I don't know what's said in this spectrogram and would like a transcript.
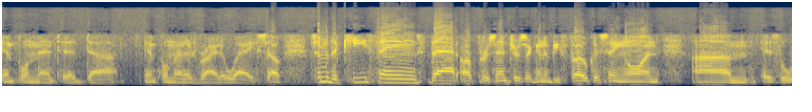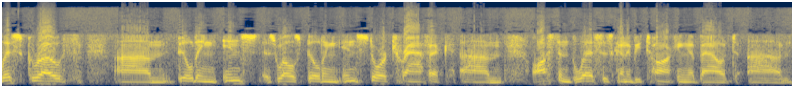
implemented uh, implemented right away. So some of the key things that our presenters are going to be focusing on um, is list growth, um, building in, as well as building in-store traffic. Um, Austin Bliss is going to be talking about um,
